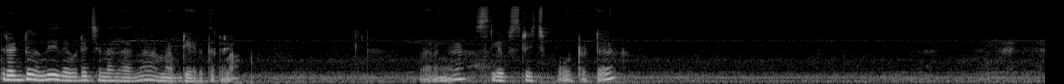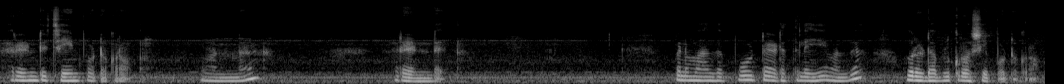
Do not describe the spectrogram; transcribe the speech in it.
த்ரெட்டு வந்து இதை விட சின்னதாக இருந்தால் நம்ம அப்படி எடுத்துக்கலாம். பாருங்கள் ஸ்லிப் ஸ்டிச் போட்டுட்டு ரெண்டு செயின் போட்டுக்கிறோம். ஒன்று ரெண்டு. இப்போ நம்ம அந்த போட்ட இடத்துலையே வந்து ஒரு டபுள் க்ரோஷே போட்டுக்கிறோம்.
